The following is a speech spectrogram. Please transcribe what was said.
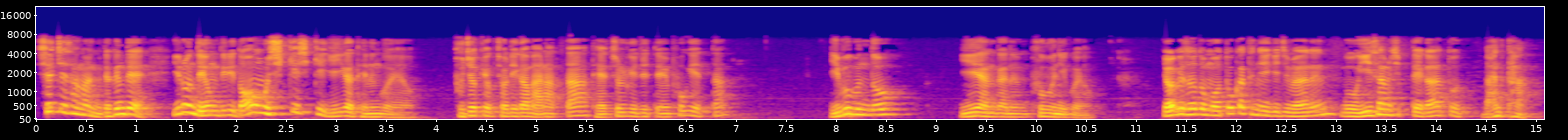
실제 상황입니다. 근데 이런 내용들이 너무 쉽게 쉽게 얘기가 되는 거예요. 부적격 처리가 많았다. 대출 규제 때문에 포기했다. 이 부분도 이해 안 가는 부분이고요. 여기서도 뭐 똑같은 얘기지만은 뭐 20, 30대가 또 많다.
